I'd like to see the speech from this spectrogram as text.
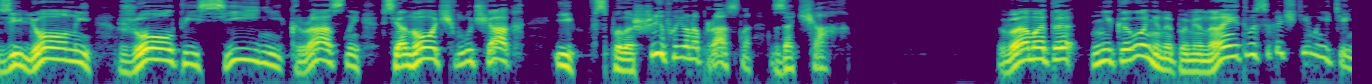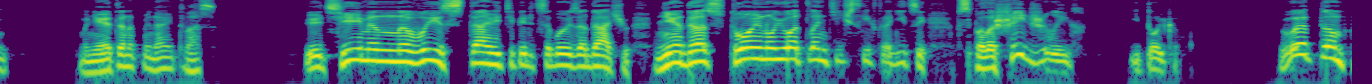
зеленый, желтый, синий, красный, вся ночь в лучах, и, всполошив ее напрасно, зачах. Вам это никого не напоминает, высокочтимая тень? Мне это напоминает вас. Ведь именно вы ставите перед собой задачу, недостойную атлантических традиций, всполошить живых и только. В этом,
